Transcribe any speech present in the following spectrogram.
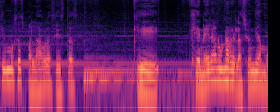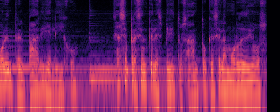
Qué hermosas palabras estas que generan una relación de amor entre el Padre y el Hijo. Se hace presente el Espíritu Santo, que es el amor de Dios.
